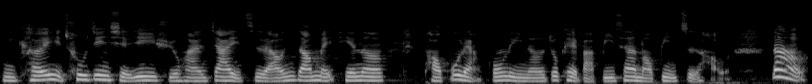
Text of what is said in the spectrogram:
你可以促进血液循环加以治疗。你只要每天呢跑步两公里呢，就可以把鼻塞毛病治好了。那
